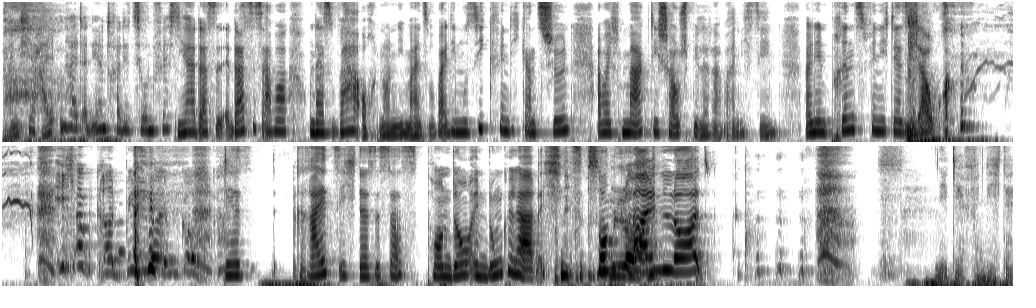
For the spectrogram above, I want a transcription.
Manche halten halt an ihren Traditionen fest. Ja, das, das ist aber, und das war auch noch nie meins. Wobei die Musik finde ich ganz schön, aber ich mag die Schauspieler dabei nicht sehen. Weil den Prinz finde ich, der sieht auch, Ich habe gerade Bilder im Kopf. der reiht sich, das ist das Pendant in dunkelhaarig. Zum kleinen Lord. Nee, der finde ich, der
